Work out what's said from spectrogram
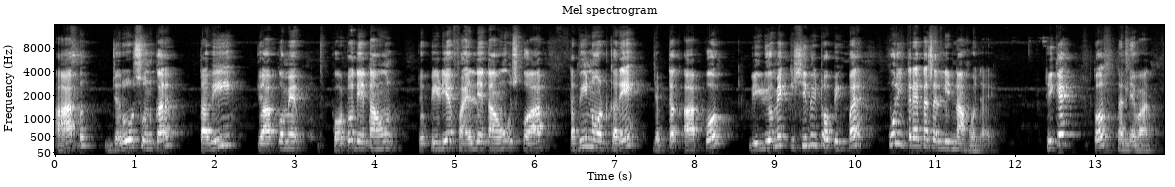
आप ज़रूर सुनकर तभी जो आपको मैं फ़ोटो देता हूँ जो पीडीएफ फ़ाइल देता हूँ, उसको आप तभी नोट करें जब तक आपको वीडियो में किसी भी टॉपिक पर पूरी तरह तसली ना हो जाए। ठीक है? तो धन्यवाद।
